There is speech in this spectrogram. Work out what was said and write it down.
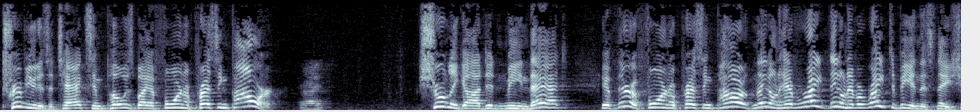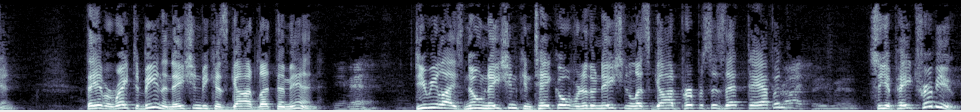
Tribute is a tax imposed by a foreign oppressing power. Right. Surely God didn't mean that. If they're a foreign oppressing power, then they don't have right. They don't have a right to be in this nation. They have a right to be in the nation because God let them in. Amen. Do you realize no nation can take over another nation unless God purposes that to happen? Right. So you pay tribute.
